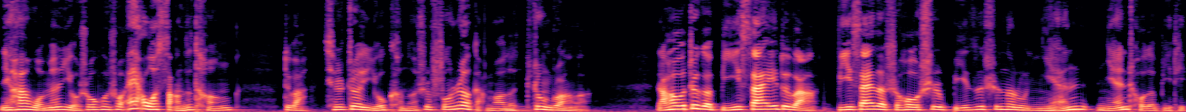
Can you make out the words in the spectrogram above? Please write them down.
你看，我们有时候会说：“哎呀，我嗓子疼，对吧？”其实这有可能是风热感冒的嗯症状了。然后这个鼻塞，对吧？鼻塞的时候是鼻子是那种粘粘稠的鼻涕。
